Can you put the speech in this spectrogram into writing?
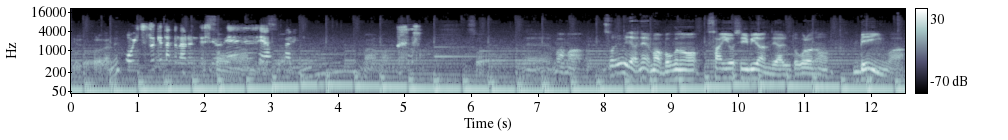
ていうところがね。追い続けたくなるんですよね。やっぱり。まあまあそう、ね、まあまあそういう意味ではね、まあ、僕の最良しヴィランであるところのベインは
